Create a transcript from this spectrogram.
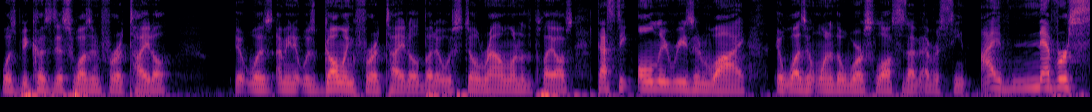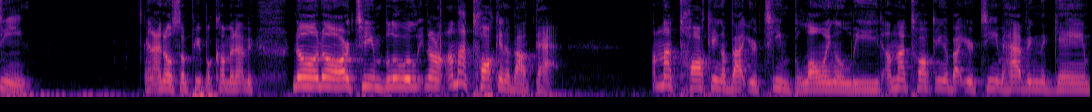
was because this wasn't for a title. It was, I mean, it was going for a title, but it was still round one of the playoffs. That's the only reason why it wasn't one of the worst losses I've ever seen. I've never seen, and I know some people coming at me, no, no, our team blew a lead. No, no, I'm not talking about that. I'm not talking about your team blowing a lead. I'm not talking about your team having the game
